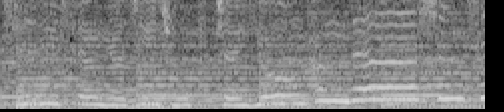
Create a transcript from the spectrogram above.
只想要记住这永恒的瞬间，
